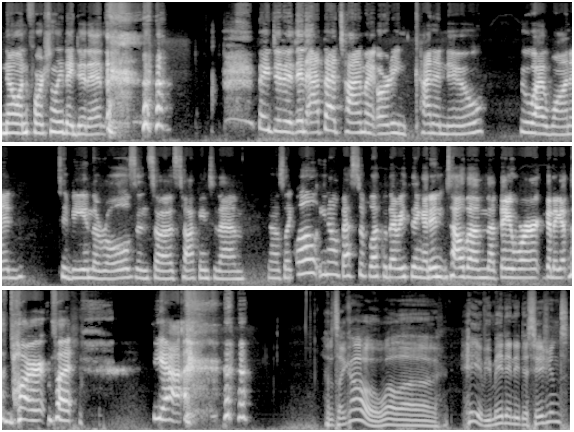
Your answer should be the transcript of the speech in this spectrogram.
No, unfortunately, they didn't. they didn't, and at that time, I already kind of knew who I wanted to be in the roles. And so I was talking to them and I was like, well, you know, best of luck with everything. I didn't tell them that they weren't going to get the part, but yeah. it's like, oh, well, uh, hey, have you made any decisions?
